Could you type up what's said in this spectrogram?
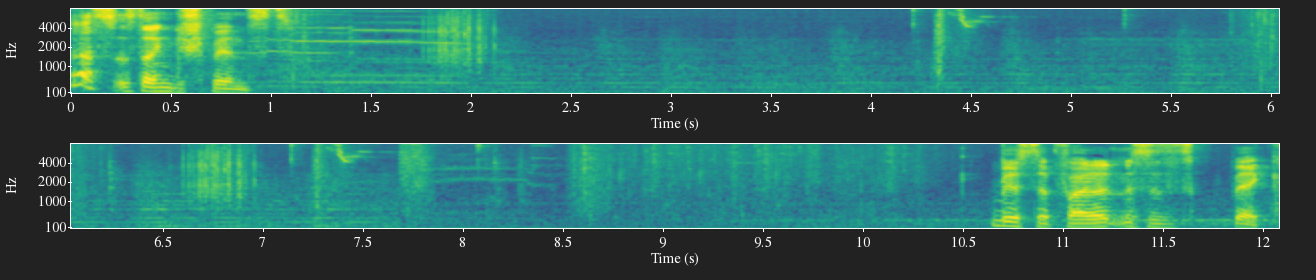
Das ist ein Gespenst. Mist, der Pfeil ist jetzt weg.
